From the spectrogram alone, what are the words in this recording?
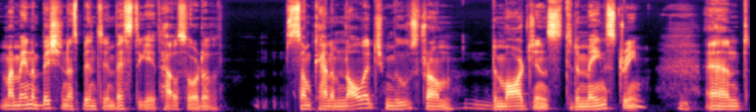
my main ambition has been to investigate how sort of some kind of knowledge moves from the margins to the mainstream, mm. and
